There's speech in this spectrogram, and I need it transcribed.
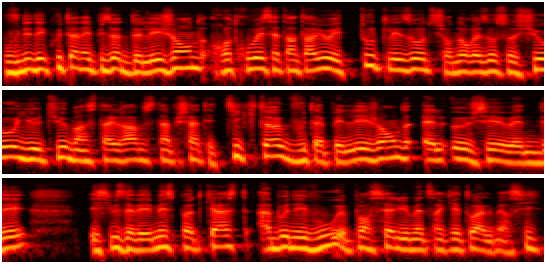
Vous venez d'écouter un épisode de Légende. Retrouvez cette interview et toutes les autres sur nos réseaux sociaux, YouTube, Instagram, Snapchat et TikTok. Vous tapez Légende, L-E-G-E-N-D. Et si vous avez aimé ce podcast, abonnez-vous et pensez à lui mettre 5 étoiles. Merci.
